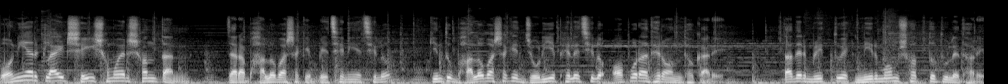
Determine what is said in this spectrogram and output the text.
বনি আর ক্লাইড সেই সময়ের সন্তান যারা ভালোবাসাকে বেছে নিয়েছিল, কিন্তু ভালোবাসাকে জড়িয়ে ফেলেছিল অপরাধের অন্ধকারে। তাদের মৃত্যু এক নির্মম সত্য তুলে ধরে।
